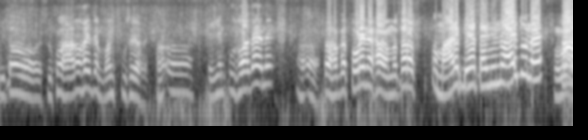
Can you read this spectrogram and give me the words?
ઈ તો સુખો હારો હોય તે મન પૂછે છે એને પૂછવા જાય ને તો હગર તોડે ને ખાવ હમણાં તરત. તો મારે બે ત્રણનું આવ્યું ને તો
